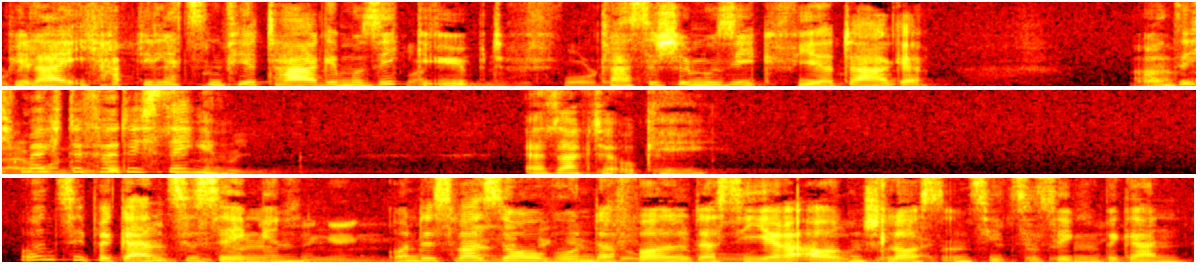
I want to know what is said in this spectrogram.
Pillai, ich habe die letzten vier Tage Musik geübt, klassische Musik, vier Tage. Und ich möchte für dich singen. Er sagte, okay. Und sie begann zu singen. Und es war so wundervoll, dass sie ihre Augen schloss und sie zu singen begann.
